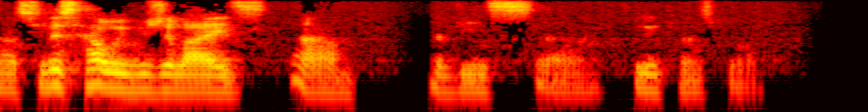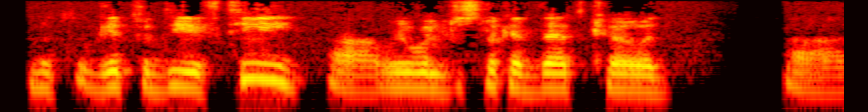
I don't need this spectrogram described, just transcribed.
Uh, so this is how we visualize um, these uh, Fourier transform. To get to DFT, uh, we will just look at that code, uh,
